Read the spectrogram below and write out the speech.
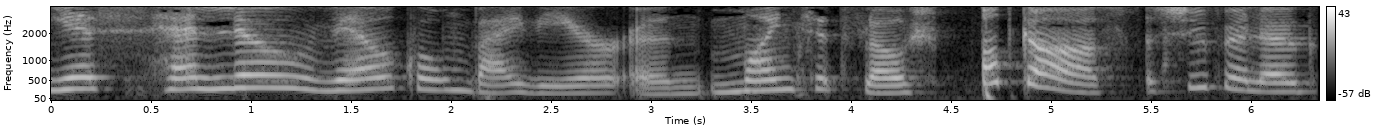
Yes, hallo, welkom bij weer een Mindset Flows podcast. Super leuk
